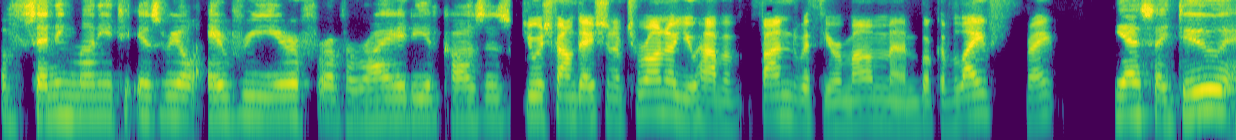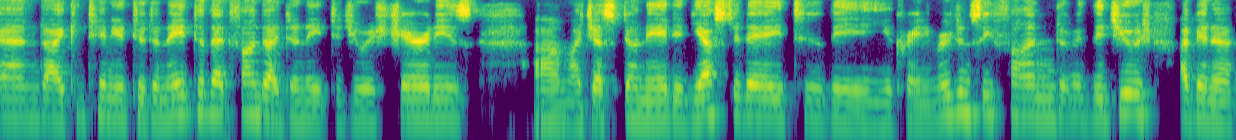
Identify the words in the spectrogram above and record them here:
of sending money to Israel every year for a variety of causes. Jewish Foundation of Toronto, you have a fund with your mom and Book of Life, right? Yes, I do. And I continue to donate to that fund. I donate to Jewish charities. Um, I just donated yesterday to the Ukraine Emergency Fund. I mean, the Jewish, I've been a,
